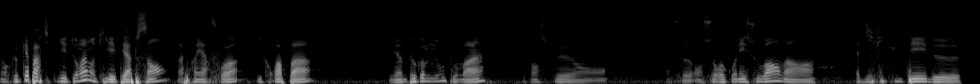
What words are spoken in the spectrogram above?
Donc le cas particulier de Thomas, donc il était absent la première fois, il ne croit pas. Il est un peu comme nous, Thomas. Hein. Je pense qu'on on se, on se, reconnaît souvent dans la difficulté de,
